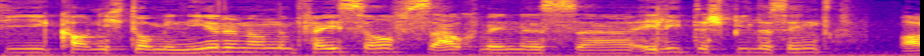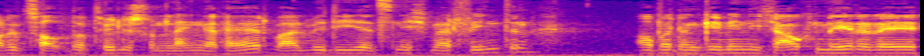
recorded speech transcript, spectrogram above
die kann ich dominieren an den Face-Offs, auch wenn es äh, Elite-Spieler sind. War jetzt halt natürlich schon länger her, weil wir die jetzt nicht mehr finden. Aber dann gewinne ich auch mehrere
